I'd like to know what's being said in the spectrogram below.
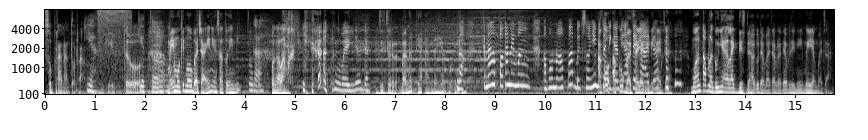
supranatural. Yes. Gitu. Gitu. Mei mungkin mau bacain yang satu ini Enggak. pengalaman Ngebayanginnya udah. jujur banget ya Anda ya Bu. ya. Nah, kenapa kan emang apa no apa backsoundnya bisa aku diganti aku baca yang ini aja. Mantap lagunya I like this dah aku udah baca berarti abis ini Mei yang baca.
